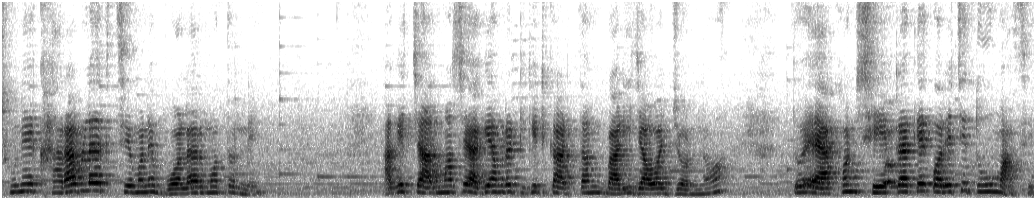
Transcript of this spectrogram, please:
শুনে খারাপ লাগছে মানে বলার মতন নেই। আগে চার মাসে আগে আমরা টিকিট কাটতাম বাড়ি যাওয়ার জন্য, তো এখন সেটাকে করেছে দু মাসে।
